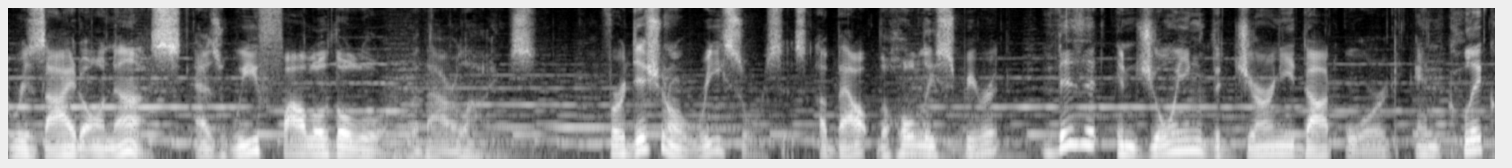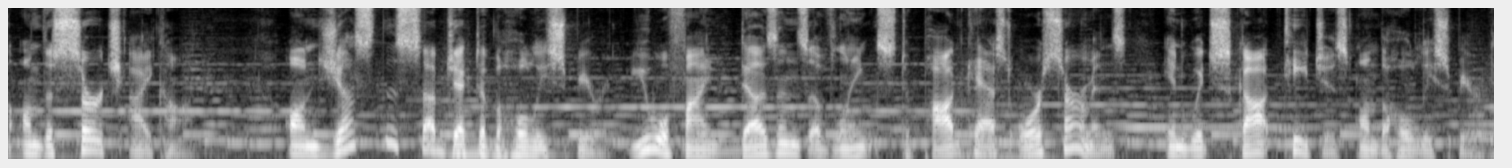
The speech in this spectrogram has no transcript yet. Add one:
reside on us as we follow the Lord with our lives. For additional resources about the Holy Spirit, visit enjoyingthejourney.org and click on the search icon. On just the subject of the Holy Spirit, you will find dozens of links to podcasts or sermons in which Scott teaches on the Holy Spirit.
